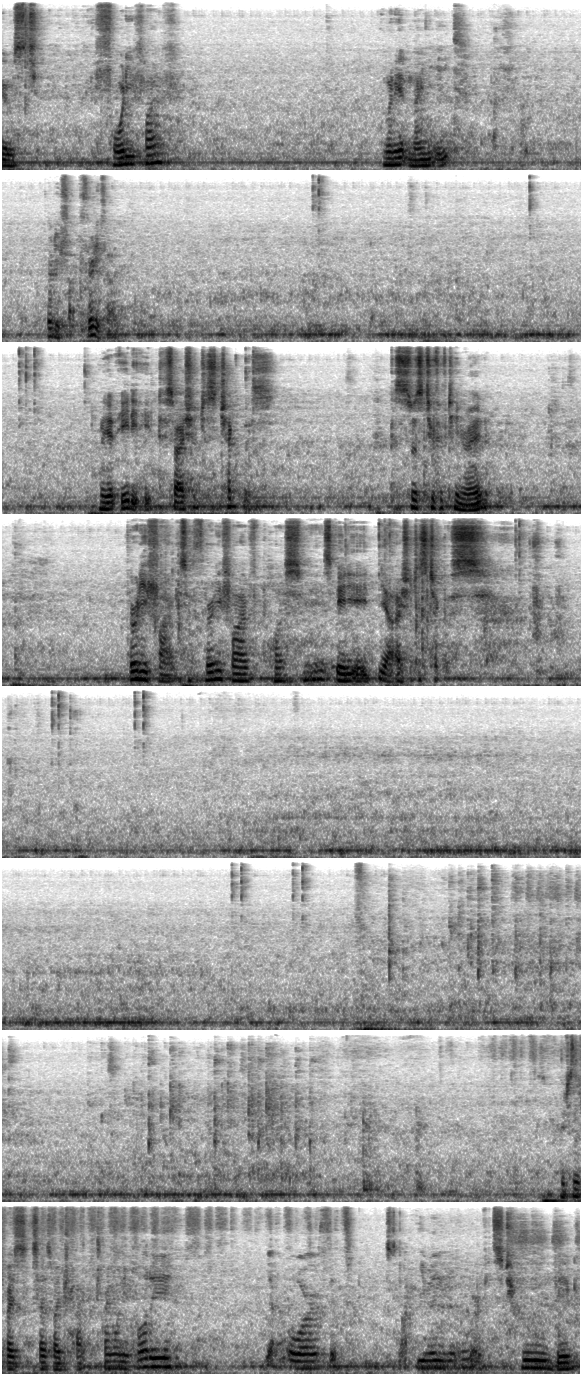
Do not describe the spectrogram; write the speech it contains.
It was 45. I'm gonna get 98. 35. 35. I'm gonna get 88. So I should just check this. Because this was 215, right? 35. So 35 plus is 88. Yeah, I should just check this. Doesn't satisfy satisfy tri- triangle inequality. Yeah, or if it's not even, or if it's too big.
